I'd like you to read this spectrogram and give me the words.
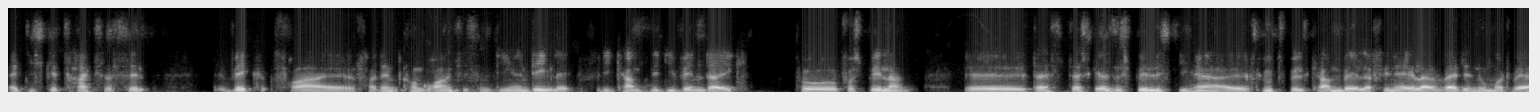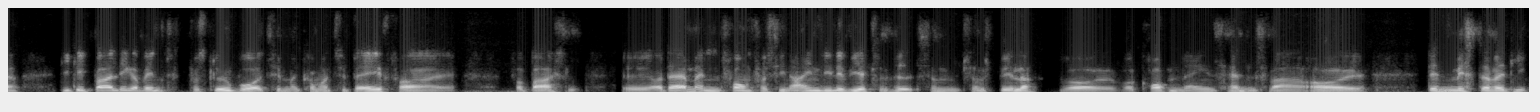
at de skal trække sig selv væk fra, øh, fra den konkurrence, som de er en del af. Fordi kampene, de venter ikke på, på spilleren. Øh, der, der skal altså spilles de her øh, slutspilskampe eller finaler, hvad det nu måtte være. De kan ikke bare ligge og vente på skrivebordet, til man kommer tilbage fra, øh, fra barsel. Øh, og der er man en form for sin egen lille virksomhed som, som spiller, hvor, hvor kroppen er ens handelsvare, og øh, den mister værdi,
